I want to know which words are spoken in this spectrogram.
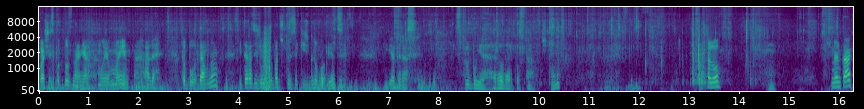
właśnie spod Poznania moja majętna, ale to było dawno i teraz idziemy zobaczyć, to jest jakiś grobowiec. Ja teraz spróbuję rower postawić tu. Halo? Mętak?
